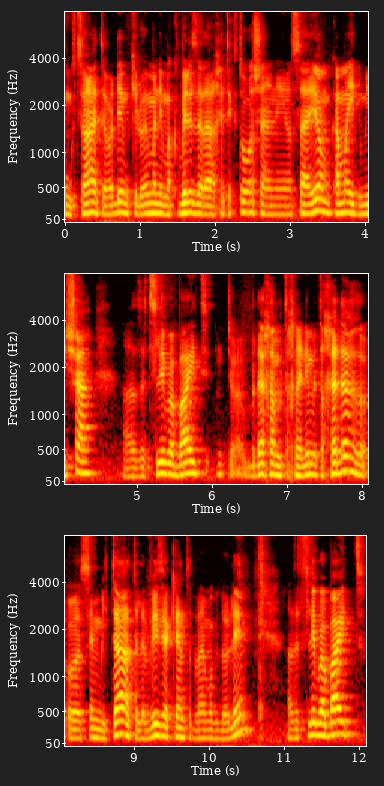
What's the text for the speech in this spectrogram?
פונקציונלי, אתם יודעים, כאילו אם אני מקביל את זה לארכיטקטורה שאני עושה היום, כמה היא גמישה, אז אצלי בבית, בדרך כלל מתכננים את החדר, או עושים מיטה, טלוויזיה, כן, את הדברים הגדולים, אז אצלי בבית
